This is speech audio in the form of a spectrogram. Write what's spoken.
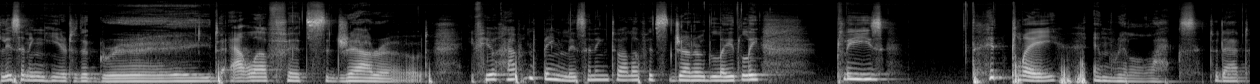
Listening here to the great Ella Fitzgerald. If you haven't been listening to Ella Fitzgerald lately, please hit play and relax to that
